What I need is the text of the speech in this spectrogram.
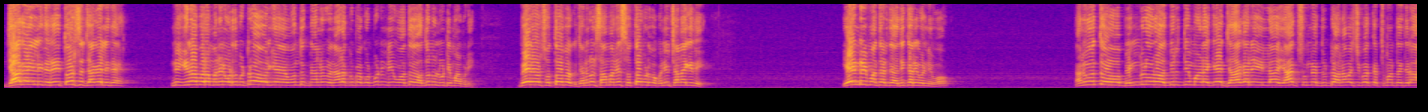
ಜಾಗ ಎಲ್ಲಿದ್ದೀರಿ? ತೋರಿಸೋ ಜಾಗ ಎಲ್ಲಿದೆ? ನೀವು ಇರೋ ಬರೋ ಮನೆ ಹೊಡೆದ್ಬಿಟ್ರು, ಅವ್ರಿಗೆ ಒಂದಕ್ಕೆ ನಾಲ್ಕು ನಾಲ್ಕು ರೂಪಾಯಿ ಕೊಟ್ಬಿಟ್ಟು ನೀವು ಅದು ಅದನ್ನು ಲೂಟಿ ಮಾಡಿಬಿಡಿ. ಬೇರೆಯವ್ರು ಸತ್ತೋಗ್ಬೇಕು, ಜನಗಳು ಸಾಮಾನ್ಯ ಸತ್ತೋಗ್ಬಿಡ್ಬೇಕು, ನೀವು ಚೆನ್ನಾಗಿದೆ ಏನು ರೀ ಮಾತಾಡ್ತೀವಿ ಅಧಿಕಾರಿಗಳು ನೀವು? ನನಗಂತೂ ಬೆಂಗಳೂರು ಅಭಿವೃದ್ಧಿ ಮಾಡೋಕ್ಕೆ ಜಾಗನೇ ಇಲ್ಲ, ಯಾಕೆ ಸುಮ್ಮನೆ ದುಡ್ಡು ಅನಾವಶ್ಯಕವಾಗಿ ಖರ್ಚು ಮಾಡ್ತಾ ಇದ್ದೀರಾ?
